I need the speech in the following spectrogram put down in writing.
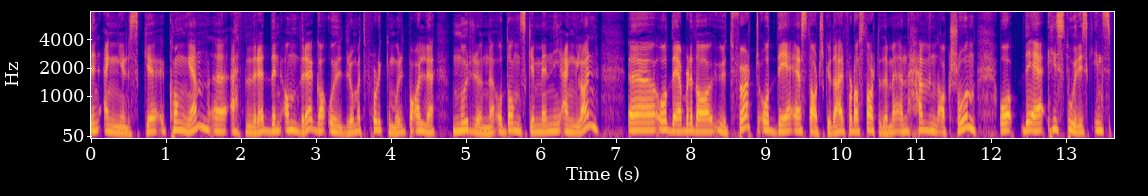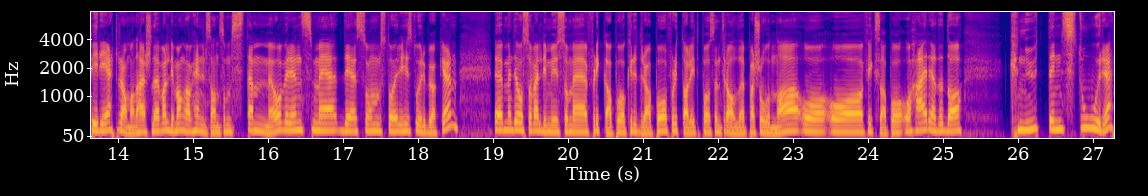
den engelske kongen, Ethelred den 2., ga ordre om et folkemord på alle norrøne og danske menn i England, uh, og det ble da utført, og det er startskuddet her, for da starter det med en hevnaksjon, og det er historisk inspirert drama, det her, så det er veldig mange av hendelsene som stemmer overens med det som står i historiebøkene, uh, men det er også veldig mye som er flikka på og krydra på, flytta litt på sentrale personer og, og fiksa på. Og her er det da Knut den store,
